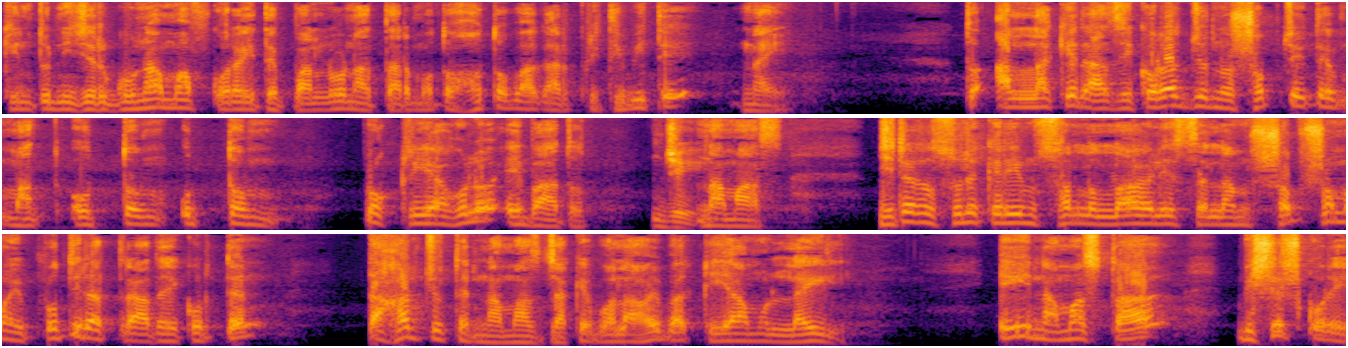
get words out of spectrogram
কিন্তু নিজের গুনাহ মাফ করাইতে পারল না তার মতো হতবাগ আর পৃথিবীতে নাই। তো আল্লাহকে রাজি করার জন্য সবচেয়ে উত্তম উত্তম প্রক্রিয়া হলো এবাদত জি। নামাজ। যেটা রসুল করিম সাল্লাহ আলি সাল্লাম সবসময় প্রতি রাত্রে আদায় করতেন তাহাজ্জুতের নামাজ যাকে বলা হয় বা কিয়ামুল লাইল। এই নামাজটা বিশেষ করে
